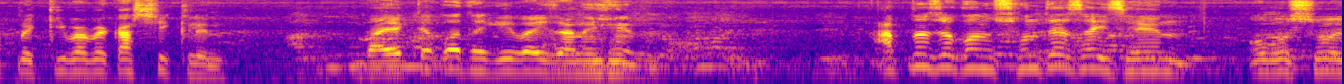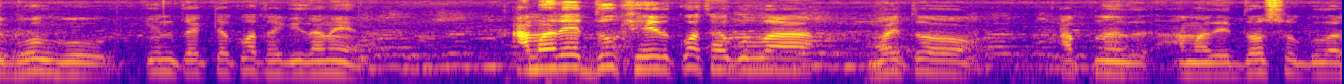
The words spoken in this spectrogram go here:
আপনি কীভাবে কাজ শিখলেন? ভাই একটা কথা কি ভাই জানেন? আপনি যখন শুনতে চাইছেন অবশ্যই বলব কিন্তু একটা কথা কি জানেন? আমাদের দুঃখের কথাগুলা হয়তো আপনার আমাদের দর্শকগুলা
